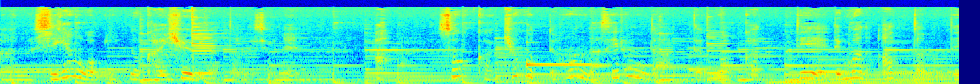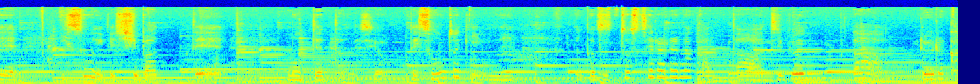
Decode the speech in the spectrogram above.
あの資源ごみの回収日だったんですよね。あそっか今日って本出せるんだって分かってでまだあったので急いで縛って持ってったんですよ。でその時にねなんかずっと捨てられなかった自分がいろいろ考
